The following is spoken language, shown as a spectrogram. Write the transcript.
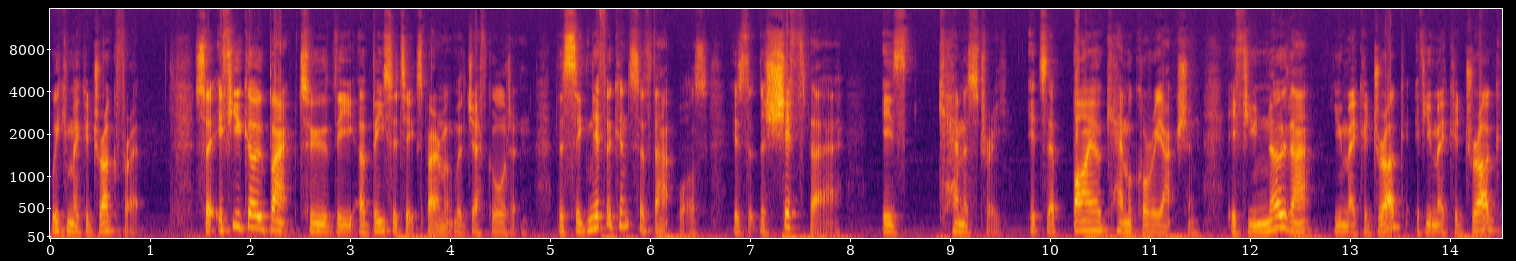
we can make a drug for it. So if you go back to the obesity experiment with Jeff Gordon, the significance of that was is that the shift there is chemistry. It's a biochemical reaction. If you know that, you make a drug. If you make a drug,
